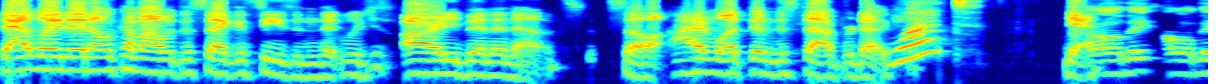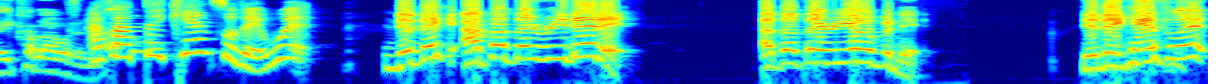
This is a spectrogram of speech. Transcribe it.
That way, they don't come out with the second season that which has already been announced. So I want them to stop production. What? Yeah. Oh, they oh they come out with. I thought they canceled it. What Did they? I thought they redid it. I thought they reopened it. Did they cancel it?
